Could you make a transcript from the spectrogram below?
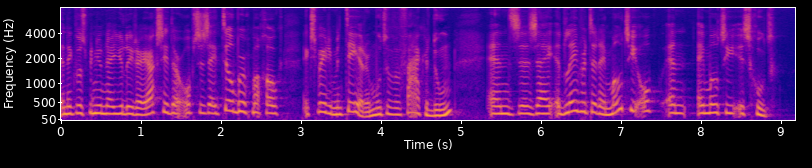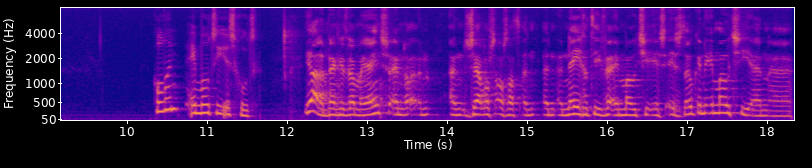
en ik was benieuwd naar jullie reactie daarop. Ze zei Tilburg mag ook experimenteren, moeten we vaker doen. En ze zei het levert een emotie op en emotie is goed. Colin, emotie is goed. Ja, daar ben ik het wel mee eens. En, en zelfs als dat een, een, een, negatieve emotie is, is het ook een emotie. En uh, eh,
